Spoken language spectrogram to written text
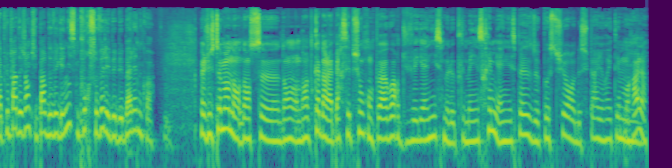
la plupart des gens qui parlent de véganisme pour sauver les bébés baleines quoi bah, justement dans, dans ce dans, dans le cas dans la perception qu'on peut avoir du véganisme le plus mainstream il y a une espèce de posture de supériorité morale mmh.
